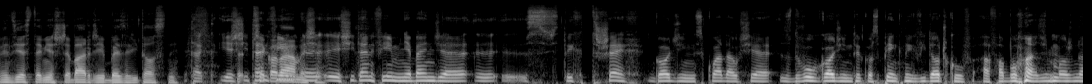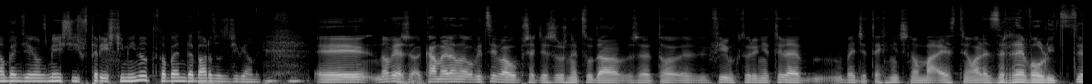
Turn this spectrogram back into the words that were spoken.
więc jestem jeszcze bardziej bezlitosny. Tak, jeśli Prze- ten, film, przekonamy się. y, jeśli ten film nie będzie y, y, z tych trzech godzin składał się z dwóch godzin tylko z pięknych widoczków, a fabuła można będzie ją zmieścić w 40 minut, to będę bardzo zdziwiony. Yy, no wiesz, Cameron obiecywał przecież różne cuda, że to yy, film, który nie tyle będzie techniczną maestrią, ale zrewoluc-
